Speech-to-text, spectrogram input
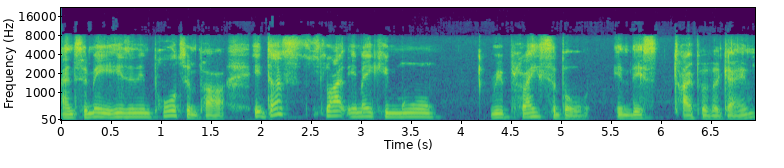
And to me, he's an important part. It does slightly make him more replaceable in this type of a game.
